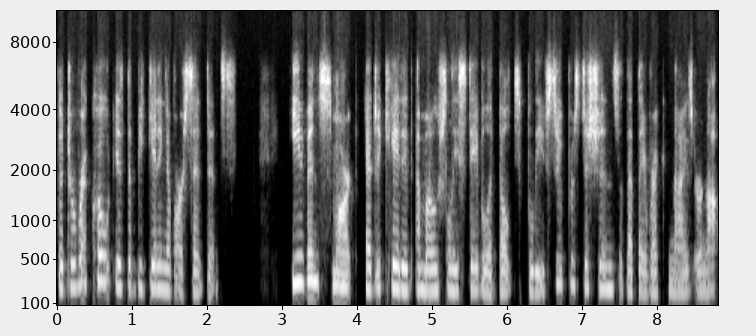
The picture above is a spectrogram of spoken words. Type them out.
the direct quote is the beginning of our sentence. Even smart, educated, emotionally stable adults believe superstitions that they recognize are not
